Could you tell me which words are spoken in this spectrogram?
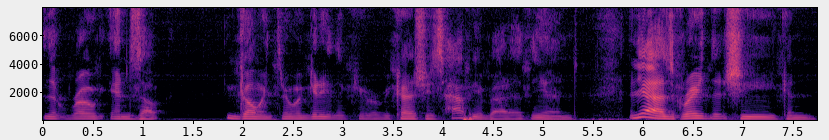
that Rogue ends up going through and getting the cure because she's happy about it at the end. And yeah, it's great that she can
